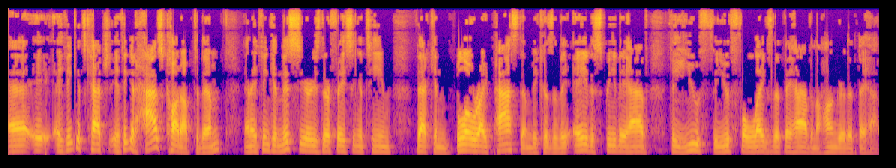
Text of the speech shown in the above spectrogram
Uh, I think it's catch. I think it has caught up to them, and I think in this series they're facing a team that can blow right past them because of the a the speed they have, the youth, the youthful legs that they have, and the hunger that they have.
